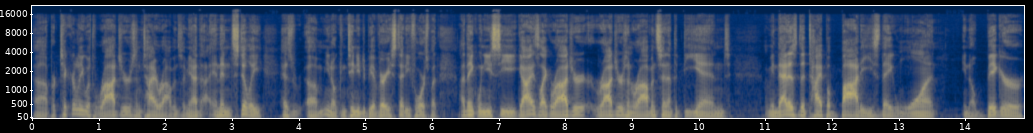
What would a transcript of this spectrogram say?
uh, particularly with Rogers and Ty Robinson. I mean, I, and then Stille has um, you know continued to be a very steady force. But I think when you see guys like Roger Rogers and Robinson at the D end, I mean that is the type of bodies they want. You know, bigger,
